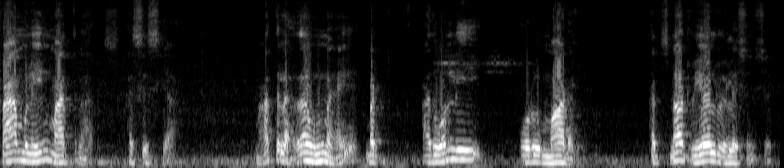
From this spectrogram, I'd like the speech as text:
ஃபேமிலின்னு மாற்றினார் அசிசியார் மாற்றல அதான் உண்மை பட் அது ஒன்லி ஒரு model that's not real relationship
